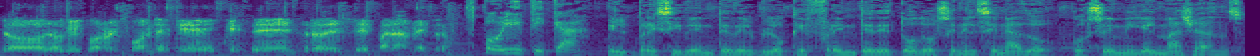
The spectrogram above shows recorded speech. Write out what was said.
lo, que corresponde es que, esté dentro de ese parámetro. Política. El presidente del bloque Frente de Todos en el Senado, José Miguel Mayans,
